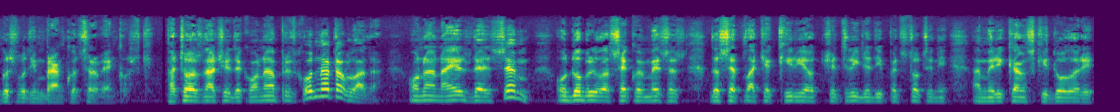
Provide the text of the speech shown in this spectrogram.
господин Бранко Црвенковски. Па тоа значи дека она предходната влада, она на СДСМ одобрила секој месец да се плаќа кирија од 4500 американски долари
